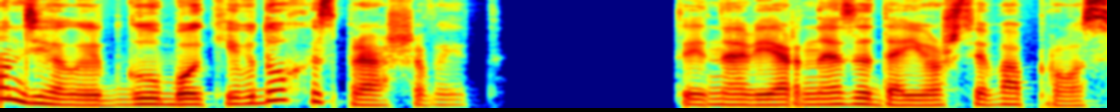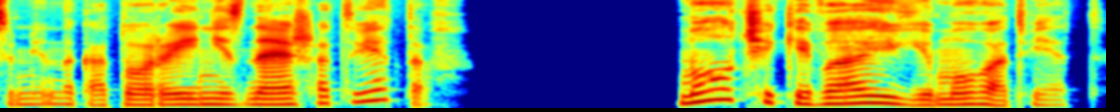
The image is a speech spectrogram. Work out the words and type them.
Он делает глубокий вдох и спрашивает. «Ты, наверное, задаешься вопросами, на которые не знаешь ответов?» Молча киваю ему в ответ.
